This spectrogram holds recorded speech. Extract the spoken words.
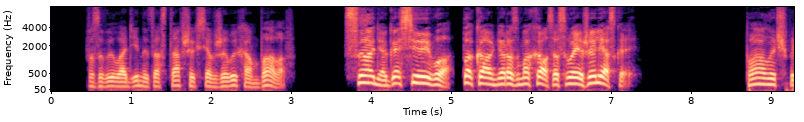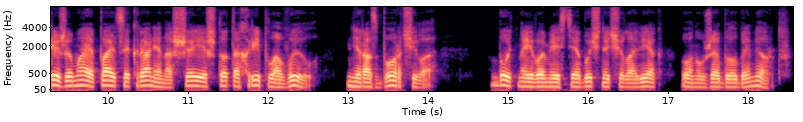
— взвыл один из оставшихся в живых амбалов. «Саня, гаси его, пока он не размахался своей железкой!» Палыч, прижимая пальцы к ране на шее, что-то хрипло выл, неразборчиво. Будь на его месте обычный человек, он уже был бы мертв.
